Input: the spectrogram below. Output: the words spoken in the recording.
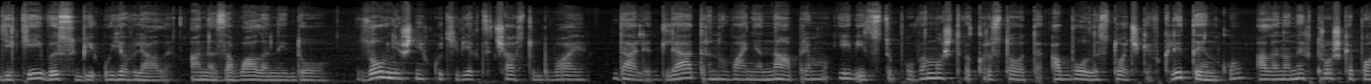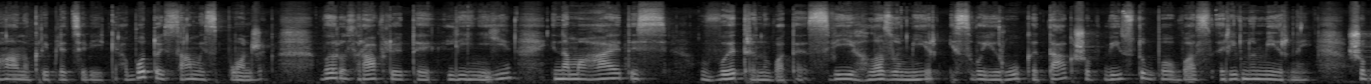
який ви собі уявляли, а не завалений до зовнішніх кутів, як це часто буває. Далі для тренування напряму і відступу ви можете використовувати або листочки в клітинку, але на них трошки погано кріпляться війки, або той самий спонжик. Ви розграфлюєте лінії і намагаєтесь витренувати свій глазомір і свої руки так, щоб відступ був у вас рівномірний, щоб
